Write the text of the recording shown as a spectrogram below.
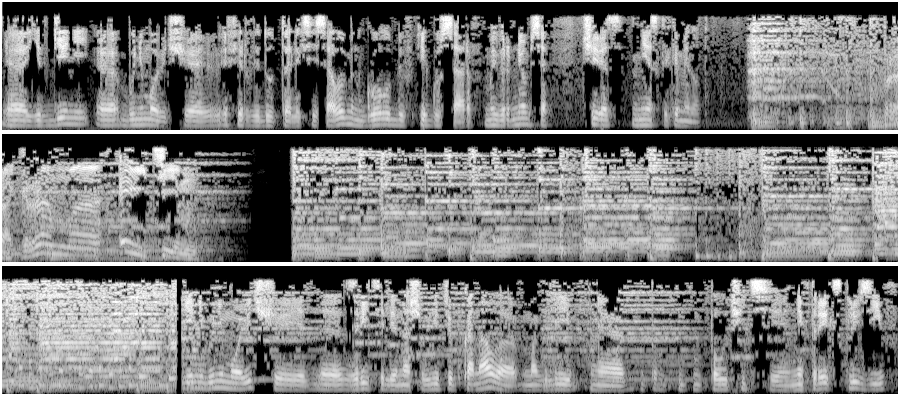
э, Евгений э, Бунимович. Эфир ведут Алексей Соломин, Голубев и Гусаров. Мы вернемся через несколько минут. Программа A-Team. Евгений Бунимович, э, зрители нашего YouTube-канала могли э, получить некоторый эксклюзив.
